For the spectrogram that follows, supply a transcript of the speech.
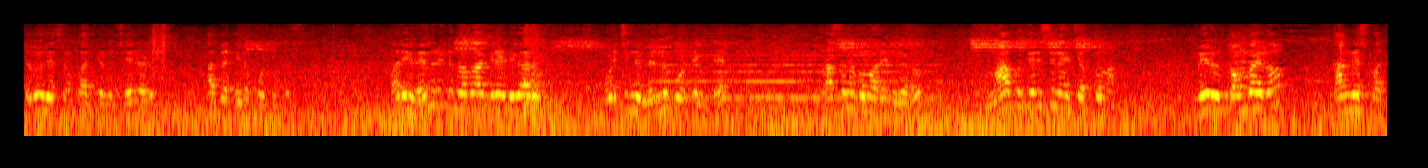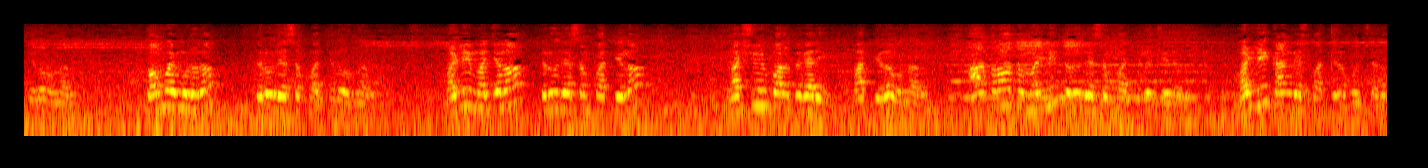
తెలుగుదేశం పార్టీలో చేరాడు. అభ్యర్థిగా పోటీ చేస్తున్నాడు మరి వేమిరెడ్డి ప్రభాకర్ రెడ్డి గారు పొడిచింది వెన్నుపోటు అయితే ప్రసన్న కుమార్ రెడ్డి గారు నాకు తెలిసి నేను చెప్తున్నా మీరు తొంభైలో కాంగ్రెస్ పార్టీలో ఉన్నారు. తొంభై మూడులో తెలుగుదేశం పార్టీలో ఉన్నారు. మళ్ళీ మధ్యలో తెలుగుదేశం పార్టీలో లక్ష్మీపార్వతి గారి పార్టీలో ఉన్నారు. ఆ తర్వాత మళ్ళీ తెలుగుదేశం పార్టీలో చేరారు. మళ్ళీ కాంగ్రెస్ పార్టీలోకి వచ్చారు.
